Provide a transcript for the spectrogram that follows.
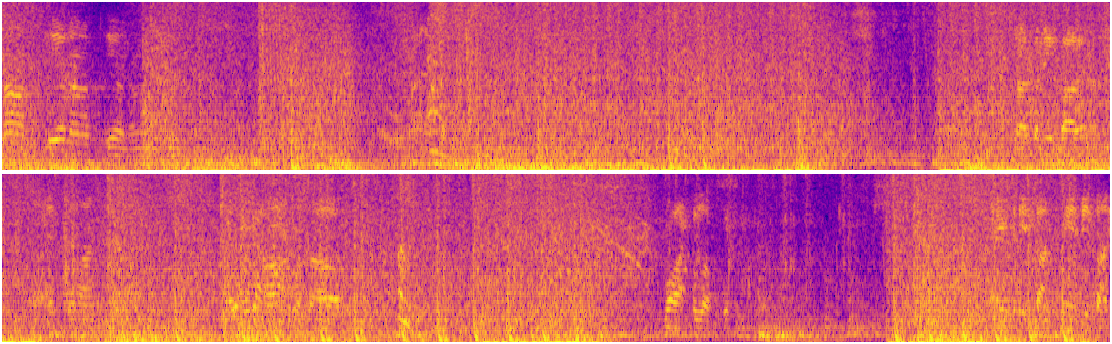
Naatti, naatti, naatti. Noita niin paljon. Ettehän. Ei Vaahto loppu. Ei titan, niin titan,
